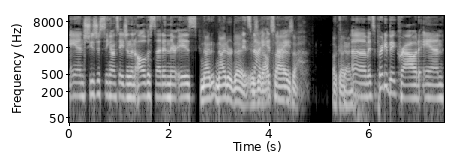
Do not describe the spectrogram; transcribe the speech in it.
and she's just sitting on stage, and then all of a sudden there is Night, night or day? It's Is night, it it's outside? night. Is it- okay. Okay. Um, it's a pretty big crowd, and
